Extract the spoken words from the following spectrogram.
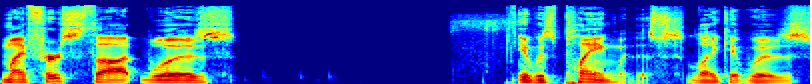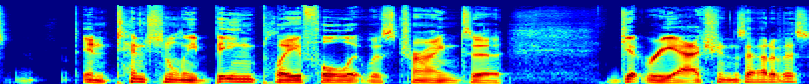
my first thought was it was playing with us, like it was intentionally being playful. It was trying to get reactions out of us.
